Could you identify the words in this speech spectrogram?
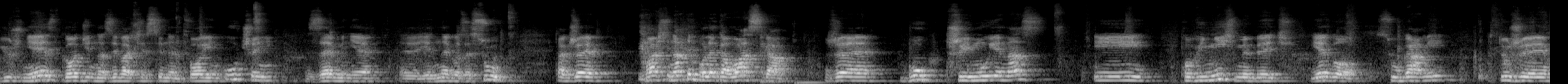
już nie jest godzien nazywać się synem Twoim, uczyń ze mnie e, jednego ze sług. Także właśnie na tym polega łaska, że Bóg przyjmuje nas i powinniśmy być Jego sługami, którzy e,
